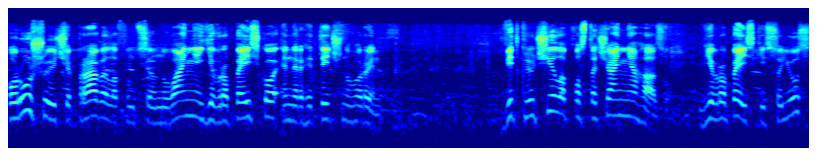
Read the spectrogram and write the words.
порушуючи правила функціонування європейського енергетичного ринку, відключила постачання газу в Європейський Союз.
